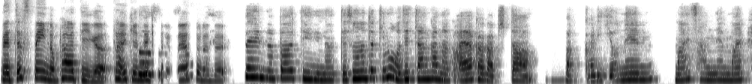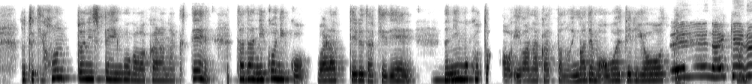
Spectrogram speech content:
めっちゃスペインのパーティーが体験できたよね、それで。スペインのパーティーになって、その時もおじちゃんがなんか、綾香が来たばっかり、4年前、3年前？の時、本当にスペイン語がわからなくて、ただニコニコ笑ってるだけで、何も言葉を言わなかったの、今でも覚えてるよって。えー、泣ける。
